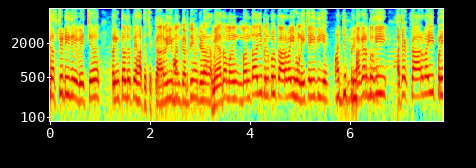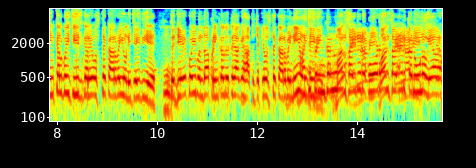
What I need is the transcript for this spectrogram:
ਕਸਟਡੀ ਦੇ ਵਿੱਚ ਪ੍ਰਿੰਕਲ ਦੇ ਉੱਤੇ ਹੱਥ ਚੱਕਿਆ। ਕਾਰਵਾਈ ਦੀ ਮੰਗ ਕਰਦੇ ਹੋ ਜਿਹੜਾ ਮੈਂ ਤਾਂ ਮੰਨਦਾ ਜੀ ਬਿਲਕੁਲ ਕਾਰਵਾਈ ਹੋਣੀ ਚਾਹੀਦੀ ਹੈ। ਅੱਜ ਅਗਰ ਤੁਸੀਂ ਅੱਛਾ ਕਾਰਵਾਈ ਪ੍ਰਿੰਕਲ ਕੋਈ ਚੀਜ਼ ਕਰੇ ਉਸ ਤੇ ਕਾਰਵਾਈ ਹੋਣੀ ਚਾਹੀਦੀ ਹੈ। ਤੇ ਜੇ ਕੋਈ ਬੰਦਾ ਪ੍ਰਿੰਕਲ ਦੇ ਉੱਤੇ ਆ ਕੇ ਹੱਥ ਚੱਕੇ ਉਸ ਤੇ ਕਾਰਵਾਈ ਨਹੀਂ ਹੋਣੀ ਚਾਹੀਦੀ। ਵਨ ਸਾਈਡਡ ਵਨ ਸਾਈਡਡ ਕਾਨੂੰਨ ਹੋ ਗਿਆ। ਵਾ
